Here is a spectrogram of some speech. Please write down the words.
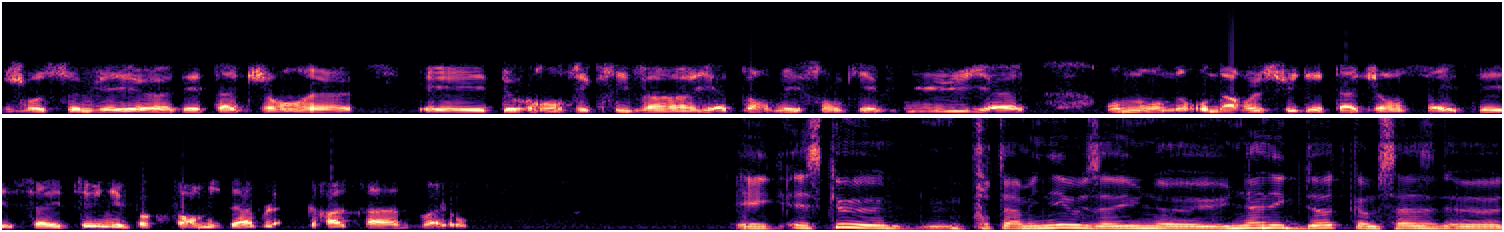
je recevais euh, des tas de gens euh, et de grands écrivains. Il y a Dormesson qui est venu, il y a, on, on, on a reçu des tas de gens. Ça a été, ça a été une époque formidable grâce à Anne Voileau. Et est-ce que, pour terminer, vous avez une, anecdote comme ça euh,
